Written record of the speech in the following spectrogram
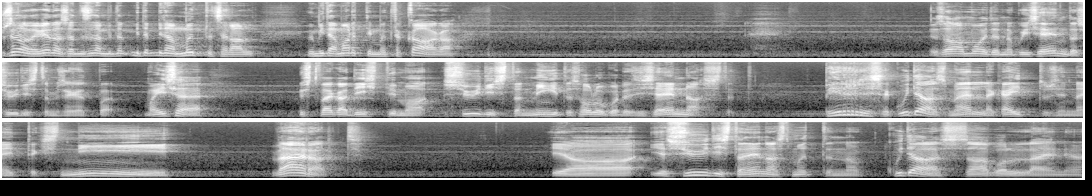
sõnadega edasi anda seda, mida, mida, mida ma mõtlen selle all või mida Martin mõtleb ka, aga. ja samamoodi on nagu iseenda süüdistamisega, et ma, ma ise just väga tihti ma süüdistan mingites olukordades iseennast, et perse, kuidas ma jälle käitusin näiteks nii vääralt. ja, ja süüdistan ennast, mõtlen, no kuidas saab olla, onju.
